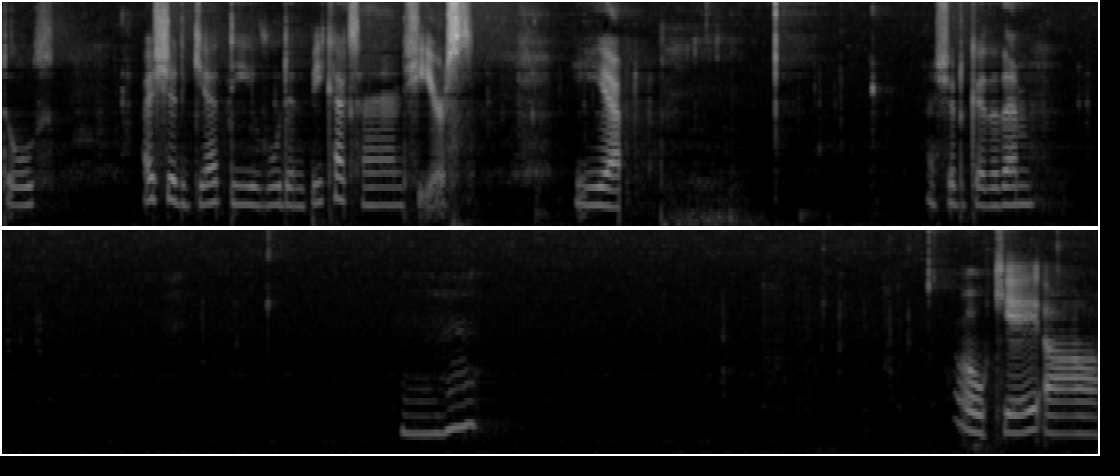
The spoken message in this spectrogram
tools. I should get the wooden pickaxe and shears. Yep. I should get them. Mm Okay, uh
